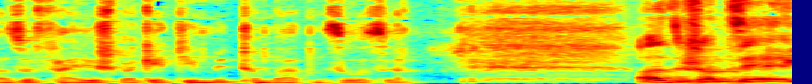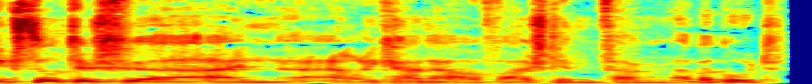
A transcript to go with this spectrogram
also feine Spaghetti mit Tomatensauce. Also schon sehr exotisch für einen Amerikaner auf Wahlstimmenfang, aber gut.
